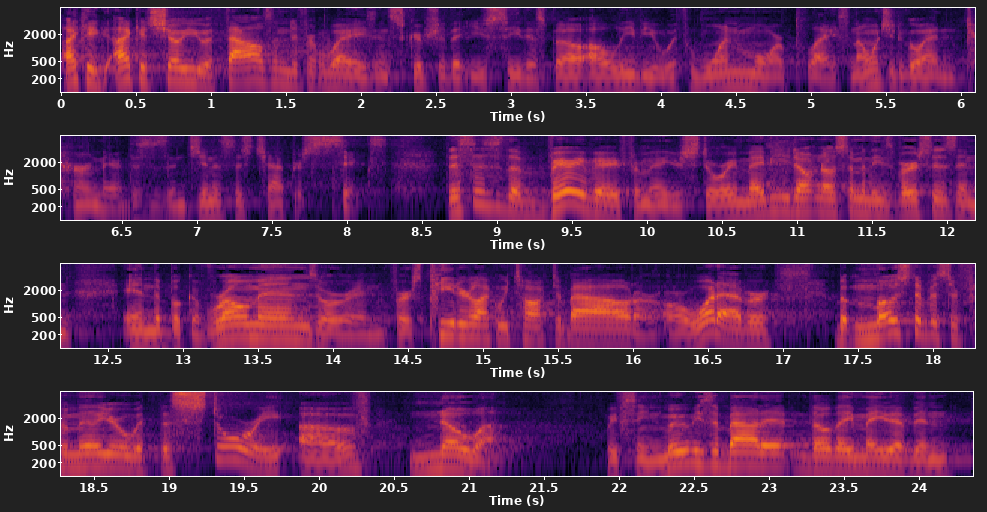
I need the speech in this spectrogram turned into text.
I could, I could show you a thousand different ways in Scripture that you see this, but I'll, I'll, leave you with one more place. And I want you to go ahead and turn there. This is in Genesis chapter 6. This is the very, very familiar story. Maybe you don't know some of these verses in, in the book of Romans or in First Peter, like we talked about, or, or whatever. But most of us are familiar with the story of Noah. We've seen movies about it, though they may have been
